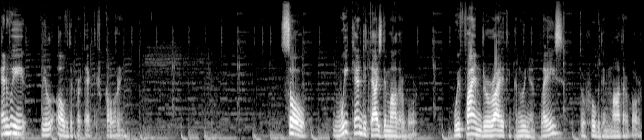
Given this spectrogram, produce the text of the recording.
And we peel off the protective covering. So, we can detach the motherboard. We find the right and convenient place to hook the motherboard.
